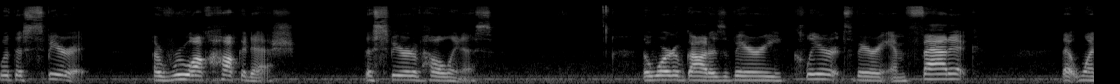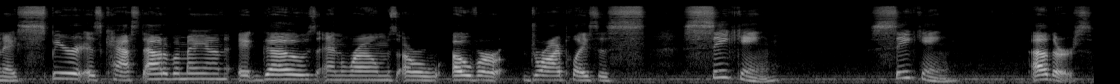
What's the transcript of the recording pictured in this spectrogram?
with the spirit of Ruach HaKodesh, the spirit of holiness. The word of God is very clear, it's very emphatic that when a spirit is cast out of a man, it goes and roams over dry places seeking, seeking others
